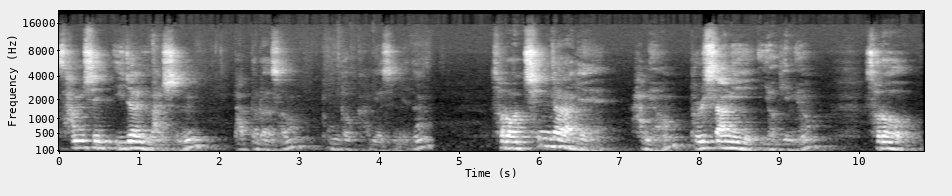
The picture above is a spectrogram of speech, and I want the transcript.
32절 말씀 받들어서 봉독하겠습니다. 서로 친절하게 하며 불쌍히 여기며 서로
